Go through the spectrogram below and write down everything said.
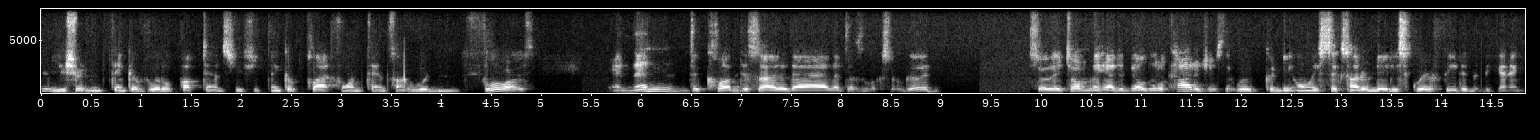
you shouldn't think of little pup tents, you should think of platform tents on wooden floors. And then the club decided, ah, that doesn't look so good. So they told them they had to build little cottages that were, could be only 680 square feet in the beginning.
